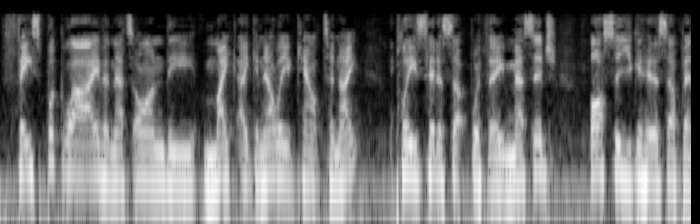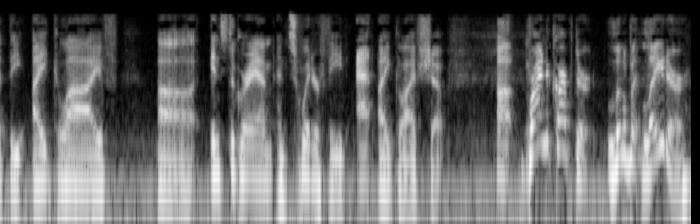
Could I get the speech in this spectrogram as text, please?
Facebook Live, and that's on the Mike Iaconelli account tonight, please hit us up with a message. Also, you can hit us up at the Ike Live uh, Instagram and Twitter feed at Ike Live Show. Uh, Brian DeCarpenter, a little bit later,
